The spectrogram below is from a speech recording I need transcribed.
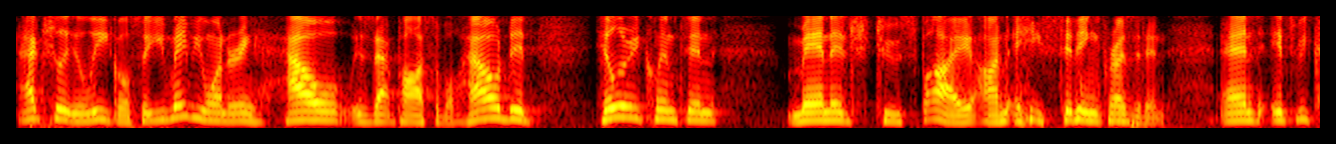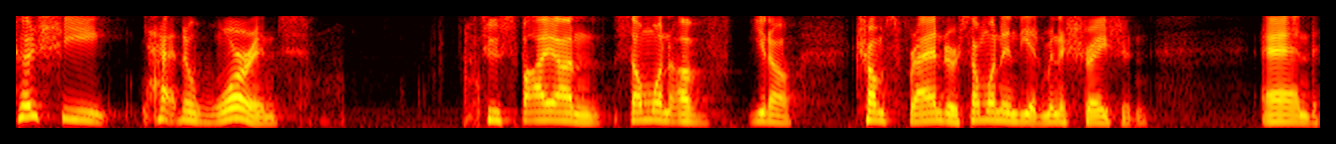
actually illegal. So you may be wondering, how is that possible? How did Hillary Clinton manage to spy on a sitting president? And it's because she had a warrant to spy on someone of, you know, Trump's friend or someone in the administration. And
